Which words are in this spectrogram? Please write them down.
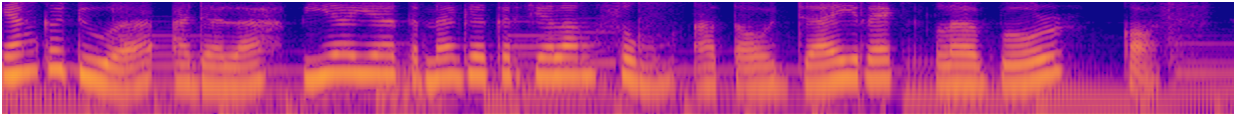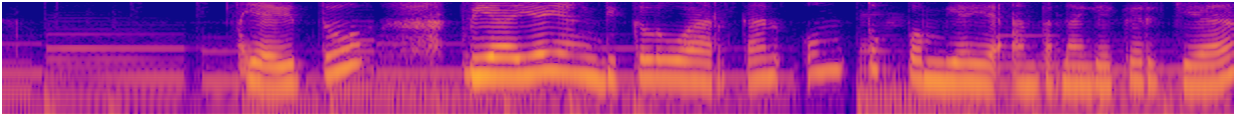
Yang kedua adalah biaya tenaga kerja langsung atau direct labor cost yaitu biaya yang dikeluarkan untuk pembiayaan tenaga kerja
